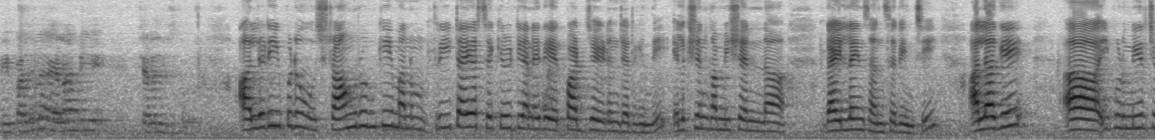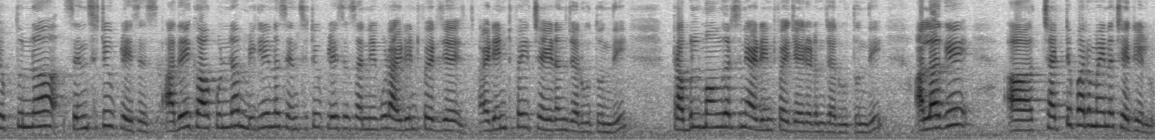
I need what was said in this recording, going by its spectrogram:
మీ పరిధిలో ఎలాంటి చర్యలు తీసుకోవాలి ఆల్రెడీ ఇప్పుడు స్ట్రాంగ్ రూమ్కి మనం త్రీ టైర్ సెక్యూరిటీ అనేది ఏర్పాటు చేయడం జరిగింది. ఎలక్షన్ కమిషన్ గైడ్ లైన్స్ అనుసరించి. అలాగే ఇప్పుడు మీరు చెప్తున్న సెన్సిటివ్ ప్లేసెస్ అదే కాకుండా మిగిలిన సెన్సిటివ్ ప్లేసెస్ అన్నీ కూడా ఐడెంటిఫై చే ఐడెంటిఫై చేయడం జరుగుతుంది. ట్రబుల్ మాంగర్స్ని ఐడెంటిఫై చేయడం జరుగుతుంది. అలాగే చట్టపరమైన చర్యలు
